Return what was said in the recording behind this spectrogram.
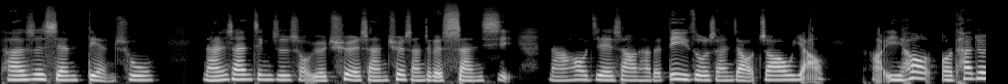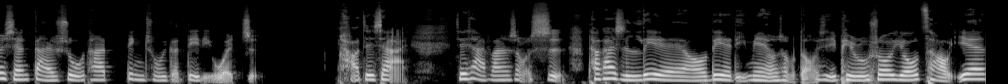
它是先点出。南山金之守约雀山，雀山这个山系，然后介绍它的第一座山叫招摇啊。以后呃，他就先概述，他定出一个地理位置。好，接下来接下来发生什么事？他开始列哦，列里面有什么东西？比如说有草烟，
